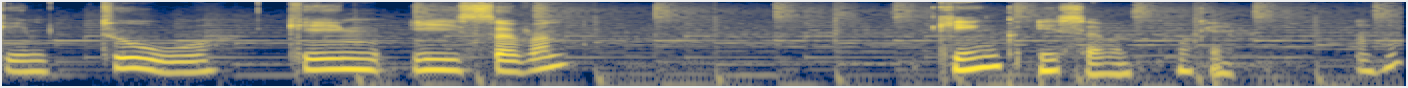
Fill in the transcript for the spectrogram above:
Game two, king e e7. King e7. Okay. Mhm.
